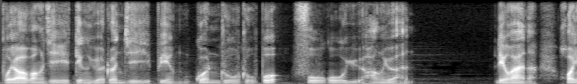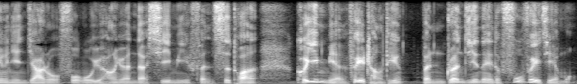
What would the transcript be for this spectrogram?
不要忘记订阅专辑并关注主播复古宇航员。另外呢，欢迎您加入复古宇航员的洗米粉丝团，可以免费畅听本专辑内的付费节目，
